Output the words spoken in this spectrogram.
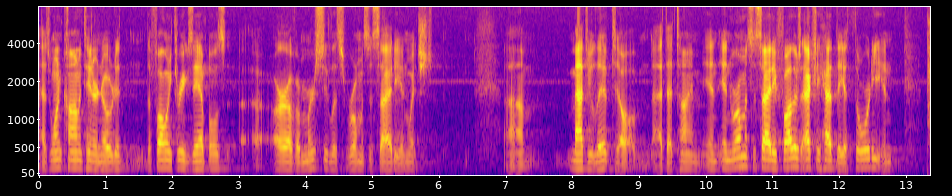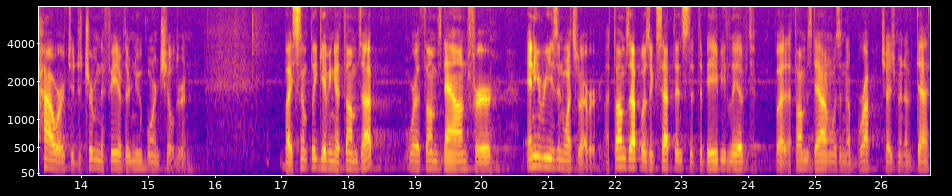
As one commentator noted, the following three examples uh, are of a merciless Roman society in which um, Matthew lived at that time. In, in Roman society, fathers actually had the authority and power to determine the fate of their newborn children by simply giving a thumbs up or a thumbs down for any reason whatsoever. A thumbs up was acceptance that the baby lived, but a thumbs down was an abrupt judgment of death,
